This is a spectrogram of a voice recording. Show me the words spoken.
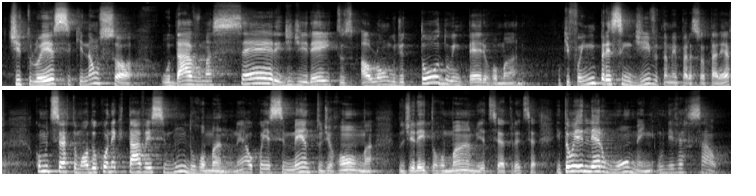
Título esse que não só o dava uma série de direitos ao longo de todo o Império Romano, o que foi imprescindível também para a sua tarefa, como de certo modo o conectava esse mundo romano, né, ao conhecimento de Roma, do direito romano e etc, etc. Então ele era um homem universal.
